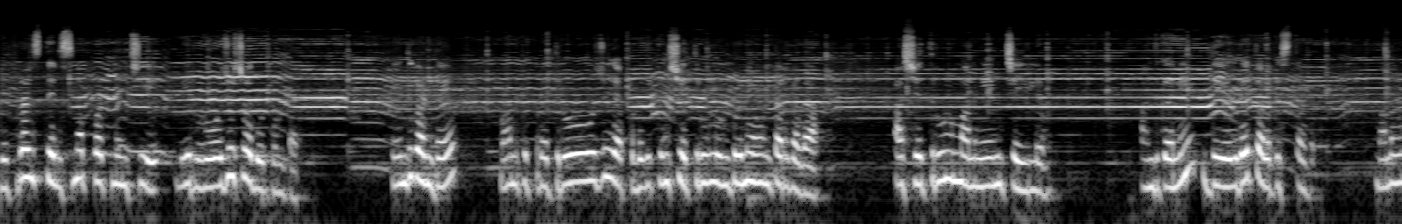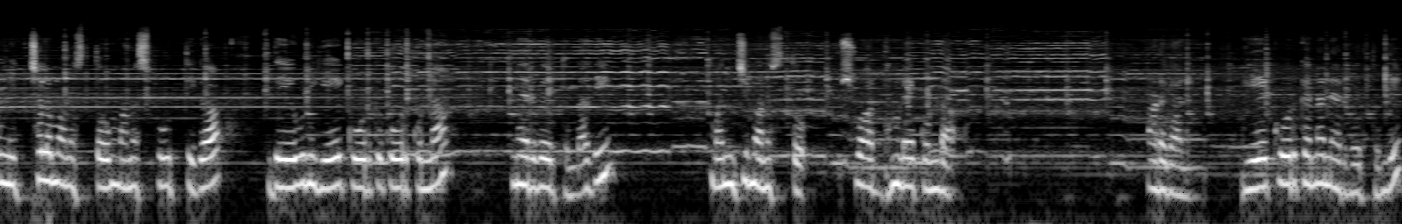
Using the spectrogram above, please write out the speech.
డిఫరెన్స్ తెలిసినప్పటి నుంచి మీరు రోజు చదువుకుంటారు. ఎందుకంటే మనకి ప్రతిరోజు ఎక్కడ దిక్కున శత్రువులు ఉంటూనే ఉంటారు కదా. ఆ శత్రువులు మనం ఏం చేయలేం. అందుకని దేవుడే తొలగిస్తాడు. మనం నిచ్చల మనసుతో మనస్ఫూర్తిగా దేవుని ఏ కోరిక కోరుకున్నా నెరవేరుతుంది. అది మంచి మనసుతో స్వార్థం లేకుండా అడగాలి. ఏ కోరికైనా నెరవేరుతుంది.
